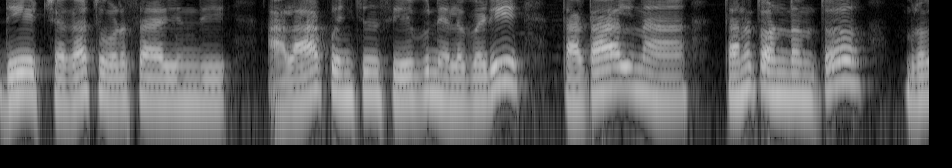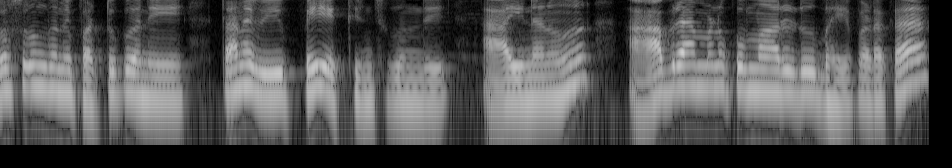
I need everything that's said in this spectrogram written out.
దీక్షగా చూడసాగింది. అలా కొంచెం సేపు నిలబడి తటాలన తన తొండంతో మృగశృంగుని పట్టుకొని తన వీపుపై ఎక్కించుకుంది. ఆయనను ఆ బ్రాహ్మణ కుమారుడు భయపడక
